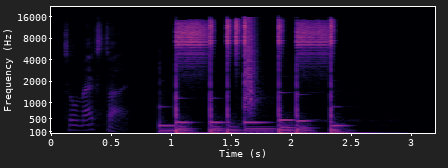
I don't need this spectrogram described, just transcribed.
Till next time.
